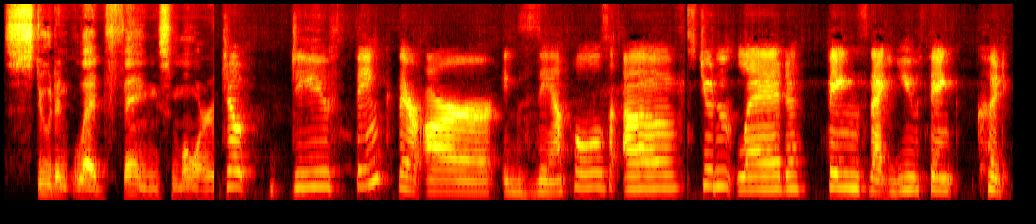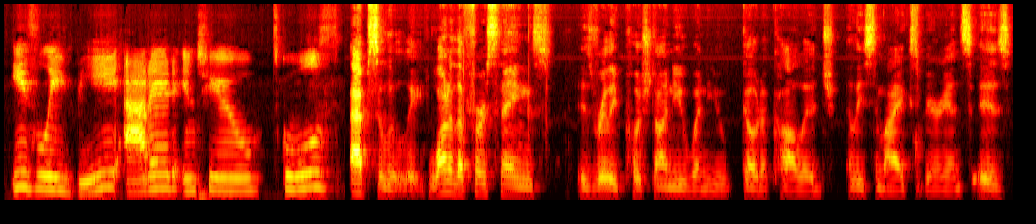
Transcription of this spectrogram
student led things more. Joe, do you think there are examples of student led things that you think could easily be added into schools? Absolutely. One of the first things is really pushed on you when you go to college, at least in my experience, is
